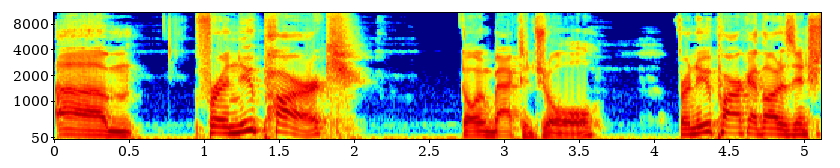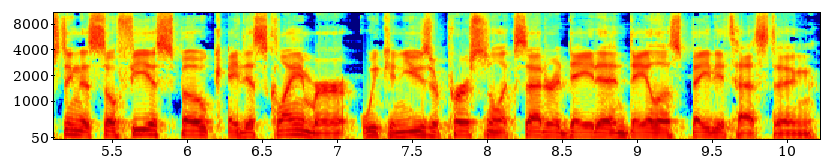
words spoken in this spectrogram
Um, for a new park, going back to Joel, for a new park, I thought it was interesting that Sophia spoke a disclaimer. We can use her personal, etc. data in Delos beta testing.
